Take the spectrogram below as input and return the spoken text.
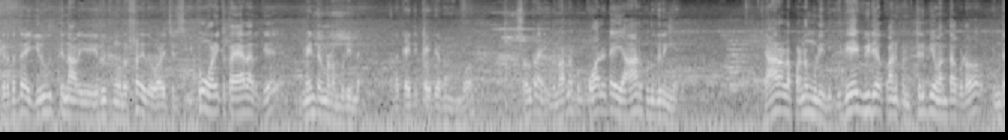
கிட்டத்தட்ட இருபத்தி நாலு இருபத்தி மூணு வருஷம் இது உழைச்சிருச்சு. இப்போவும் உழைக்க தயாராக இருக்குது மெயின்டைன் பண்ண முடியல. அதை கைட்டு கைட்டு நம்ம சொல்கிறேன் இது மாதிரிலாம் இப்போ குவாலிட்டியாக யார் கொடுக்குறீங்க? யாரால் பண்ண முடியுது? இதே வீடியோ கான் இப்போ திருப்பி வந்தால் கூட இந்த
